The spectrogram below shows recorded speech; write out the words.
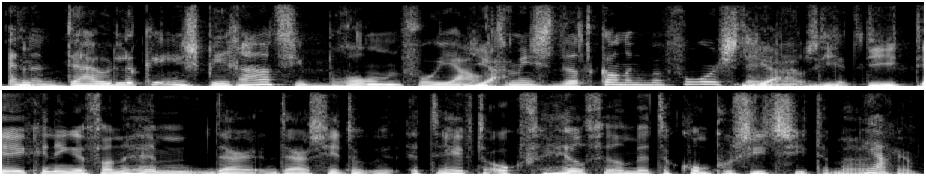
En een duidelijke inspiratiebron voor jou. Ja. Tenminste, dat kan ik me voorstellen. Ja, die, die tekeningen van hem, daar, daar zit ook, het heeft ook heel veel met de compositie te maken.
